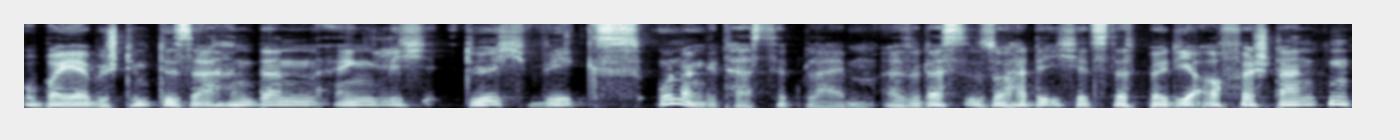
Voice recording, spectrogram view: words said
Wobei ja bestimmte Sachen dann eigentlich durchwegs unangetastet bleiben. Also das, so hatte ich jetzt das bei dir auch verstanden,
